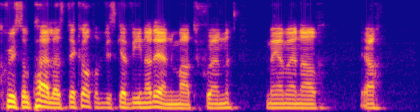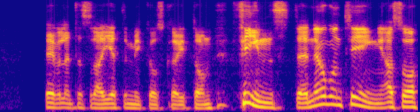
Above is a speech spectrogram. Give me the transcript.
Crystal Palace, det är klart att vi ska vinna den matchen, men jag menar, ja, det är väl inte sådär jättemycket att skryta om. Finns det någonting, alltså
